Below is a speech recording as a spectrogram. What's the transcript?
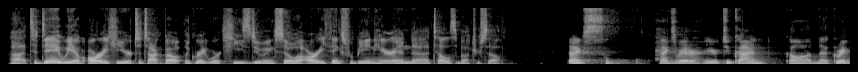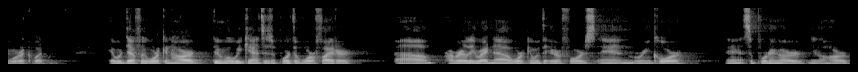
Uh, today, we have Ary here to talk about the great work he's doing. So, uh, Ary, thanks for being here and uh, tell us about yourself. Thanks. Thanks, Vader. You're too kind that great work, but yeah, we're definitely working hard, doing what we can to support the warfighter. Um, primarily right now, working with the Air Force and Marine Corps and supporting our, you know, our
